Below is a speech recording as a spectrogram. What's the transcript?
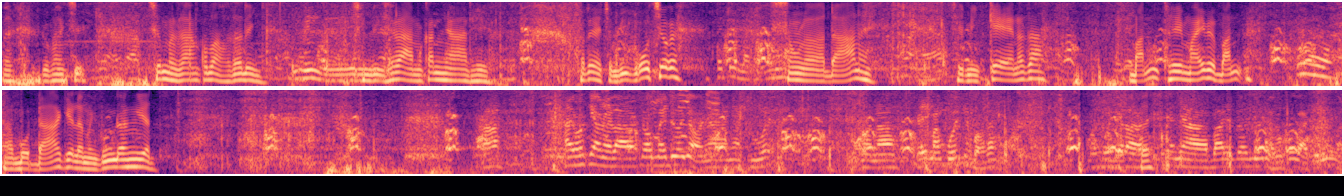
Đây, các anh chị. Trước mà Giang có bảo gia đình. Chuẩn bị sẽ làm một căn nhà thì Có thể chuẩn bị gỗ trước ấy Xong là đá này Thì mình kè nó ra Bắn, thuê máy về bắn à, Bột đá kia là mình cũng đã nghiền à, Hai gói keo này là cho mấy đứa nhỏ nhà nhà chú ấy Còn à, cái mắm muối kia bỏ ra Đây. Cái nhà bao nhiêu đơn là có quả chứ mà.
